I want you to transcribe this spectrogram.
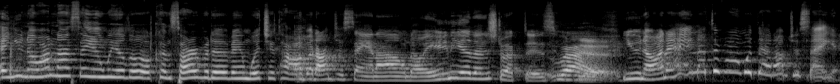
And you know, I'm not saying we're a little conservative in Wichita, but I'm just saying I don't know any of the instructors. Right. Yeah. You know, and there ain't nothing wrong with that. I'm just saying.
